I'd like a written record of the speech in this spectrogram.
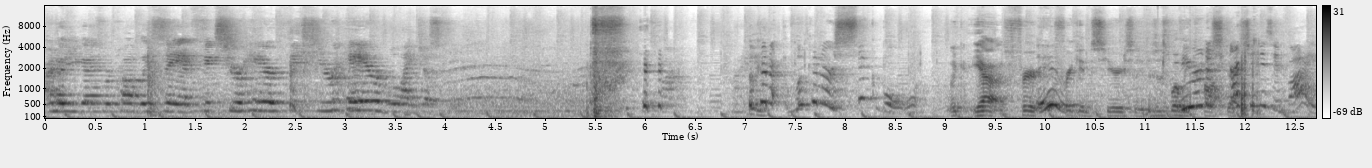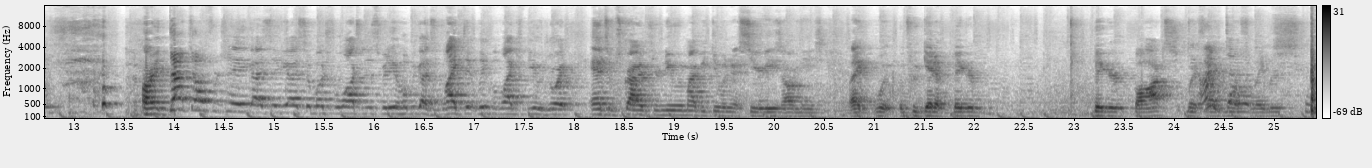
I know you guys were probably saying, fix your hair, fix your hair. Well, I just did. look at our, look at our sick bowl. Look, yeah, for Ew. freaking seriously, this is what Viewer we talked about. discretion is advised. All right, that's all for today, guys. Thank you guys so much for watching this video. Hope you guys liked it. Leave a like if you enjoyed, and subscribe if you're new. We might be doing a series on these, like if we get a bigger, bigger box with like more flavors.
